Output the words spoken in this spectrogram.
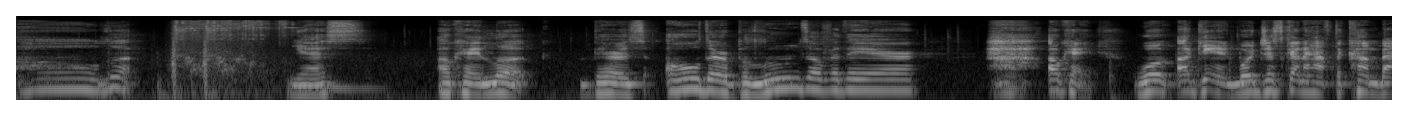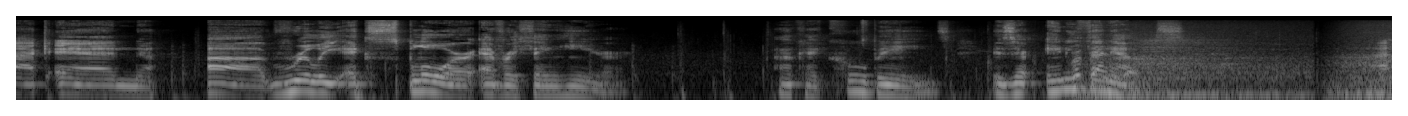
Oh, look. Yes. Okay, look. There's, oh, there are balloons over there. okay, well, again, we're just gonna have to come back and uh, really explore everything here. Okay, cool beans. Is there anything else? I,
